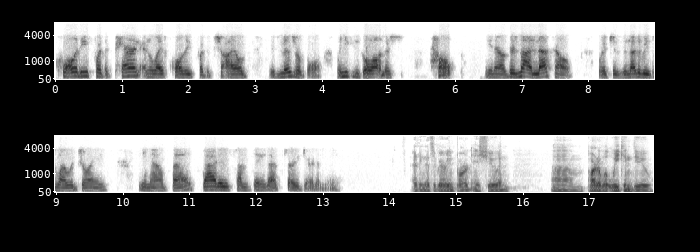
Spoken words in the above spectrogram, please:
quality for the parent and the life quality for the child is miserable when you can go out and there's help you know there's not enough help which is another reason why i would join you know, but that is something that's very dear to me. I think that's a very important issue. And um, part of what we can do,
